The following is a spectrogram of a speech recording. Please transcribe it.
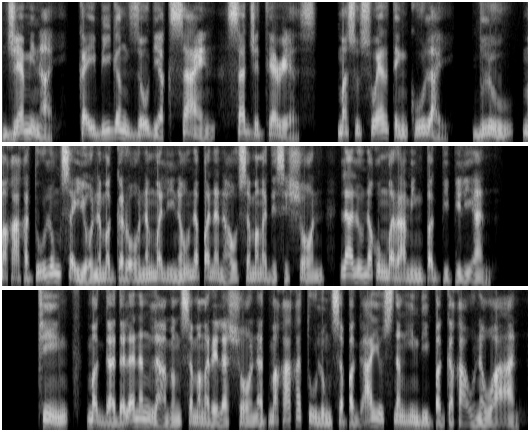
Gemini, kaibigang zodiac sign, Sagittarius. Masuswerteng kulay, blue, makakatulong sa iyo na magkaroon ng malinaw na pananaw sa mga desisyon, lalo na kung maraming pagpipilian. Pink, magdadala ng lamang sa mga relasyon at makakatulong sa pag-ayos ng hindi pagkakaunawaan.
